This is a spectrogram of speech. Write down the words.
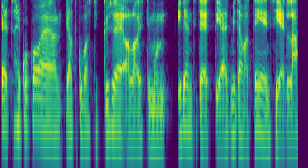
että he koko ajan jatkuvasti kyseenalaisti mun identiteettiä, että mitä mä teen siellä.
